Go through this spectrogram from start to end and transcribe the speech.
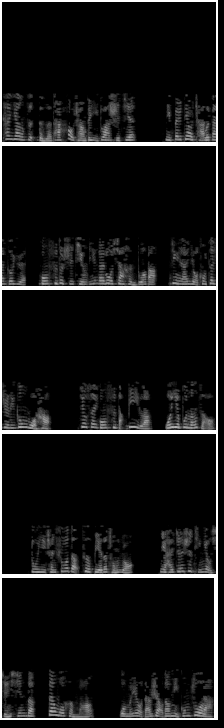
看样子等了他好长的一段时间。你被调查了半个月，公司的事情应该落下很多吧？竟然有空在这里跟我耗，就算公司倒闭了，我也不能走。陆亦辰说的特别的从容，你还真是挺有闲心的。但我很忙，我没有打扰到你工作啊。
